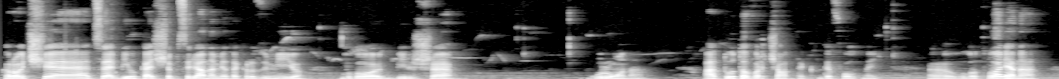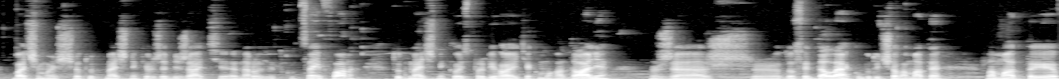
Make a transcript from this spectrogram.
Коротше, це білка, щоб селянам, я так розумію, було більше урона. А тут оверчантик дефолтний е, у Лотлоріана. Бачимо, що тут мечники вже біжать е, на розвідку в цей фланг. Тут мечники ось пробігають якомога далі. Вже ж е, досить далеко, будучи ламати, ламати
